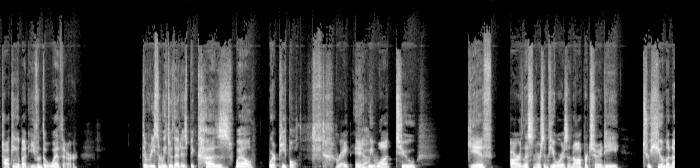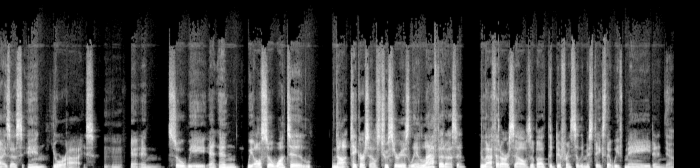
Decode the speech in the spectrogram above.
talking about even the weather, the reason we do that is because, well, we're people, right? And yeah. we want to give our listeners and viewers an opportunity to humanize us in your eyes. Mm-hmm. And, and, so we, and, and we also want to not take ourselves too seriously and laugh at us and laugh at ourselves about the different silly mistakes that we've made and yeah.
